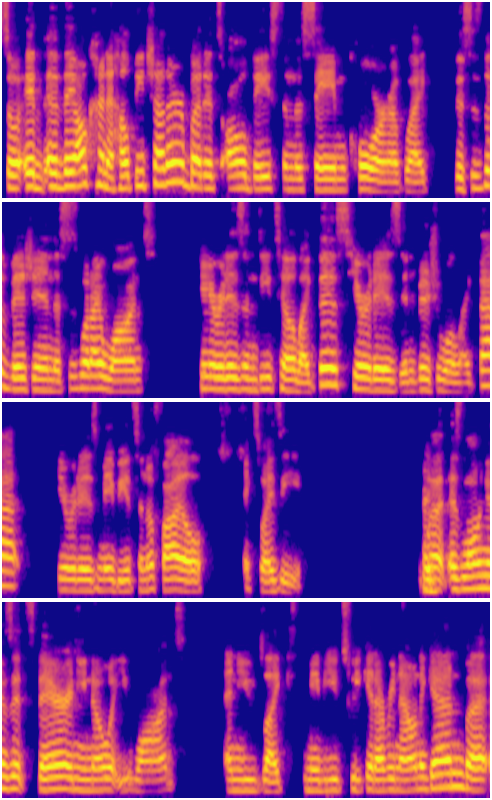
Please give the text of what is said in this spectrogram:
So it, it- they all kind of help each other, but it's all based in the same core of like this is the vision, this is what I want. Here it is in detail like this. Here it is in visual like that. Here it is. Maybe it's in a file xyz but as long as it's there and you know what you want and you like maybe you tweak it every now and again but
